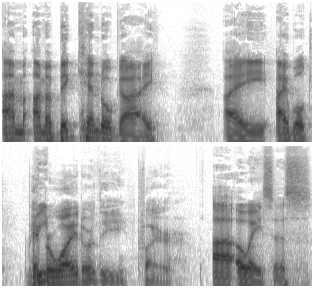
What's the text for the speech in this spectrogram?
I'm I'm a big Kindle guy. I I will read Paperwhite or the fire? Uh, Oasis,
